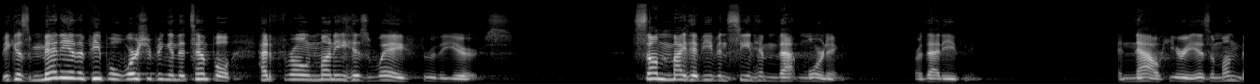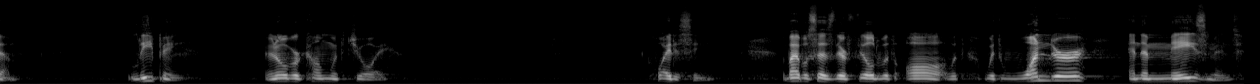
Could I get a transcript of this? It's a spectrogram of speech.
Because many of the people worshiping in the temple had thrown money his way through the years. Some might have even seen him that morning or that evening. And now here he is among them, leaping and overcome with joy. Quite a scene. The Bible says they're filled with awe, with, with wonder and amazement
